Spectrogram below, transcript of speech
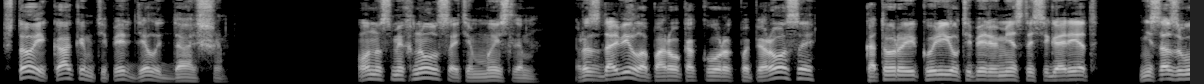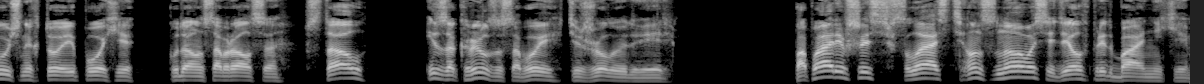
что и как им теперь делать дальше. Он усмехнулся этим мыслям, раздавил опорок окурок папиросы, которые курил теперь вместо сигарет, несозвучных той эпохи, куда он собрался, встал и закрыл за собой тяжелую дверь. Попарившись в сласть, он снова сидел в предбаннике.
